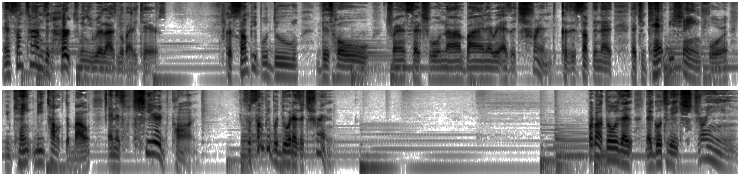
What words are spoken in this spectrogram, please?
And sometimes it hurts when you realize nobody cares. Because some people do this whole transsexual, non-binary as a trend, because it's something that that you can't be shamed for, you can't be talked about, and it's cheered upon. So some people do it as a trend. What about those that, that go to the extreme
